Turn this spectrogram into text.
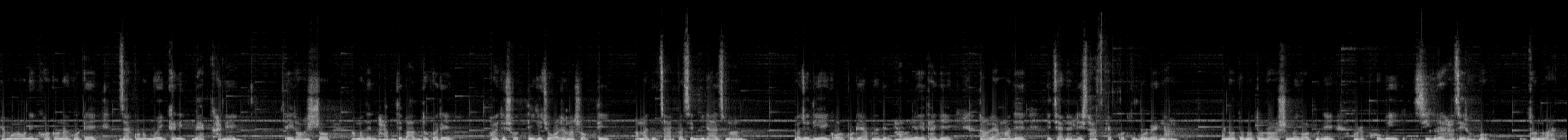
এমন অনেক ঘটনা ঘটে যার কোনো বৈজ্ঞানিক ব্যাখ্যা নেই। এই রহস্য আমাদের ভাবতে বাধ্য করে। হয়তো সত্যি কিছু অজানা শক্তি আমাদের চারপাশে বিরাজমান। যদি এই গল্পটি আপনাদের ভালো লেগে থাকে, তাহলে আমাদের এই চ্যানেলটি সাবস্ক্রাইব করতে ভুলবেন না। আর নতুন নতুন রহস্যময় গল্প নিয়ে আমরা খুবই শীঘ্রই হাজির হব। ধন্যবাদ।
